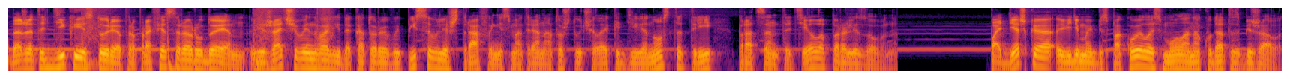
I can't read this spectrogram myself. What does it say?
Даже эта дикая история про профессора Руден, лежачего инвалида, которые выписывали штрафы, несмотря на то, что у человека 93% тела парализовано. Поддержка, видимо, беспокоилась, мол, она куда-то сбежала.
